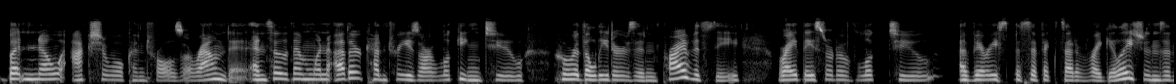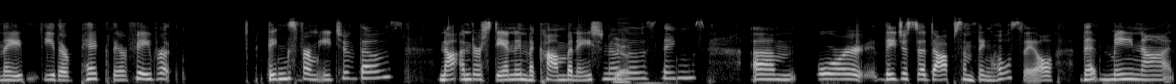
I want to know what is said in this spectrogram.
but no actual controls around it. And so then when other countries are looking to who are the leaders in privacy, right, they sort of look to a very specific set of regulations and they either pick their favorite things from each of those, not understanding the combination of yeah. those things. Um, or they just adopt something wholesale that may not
